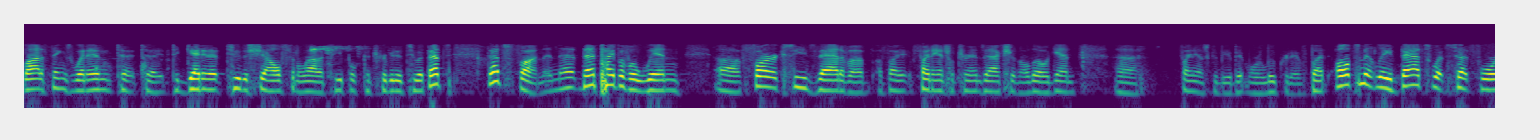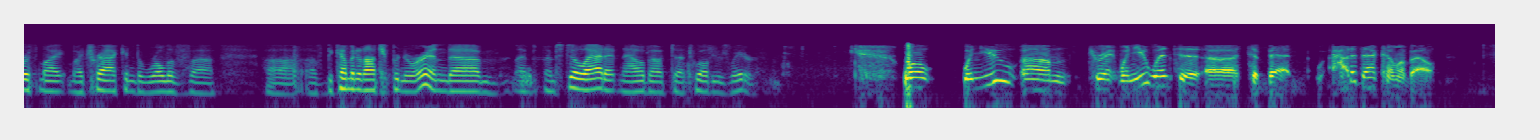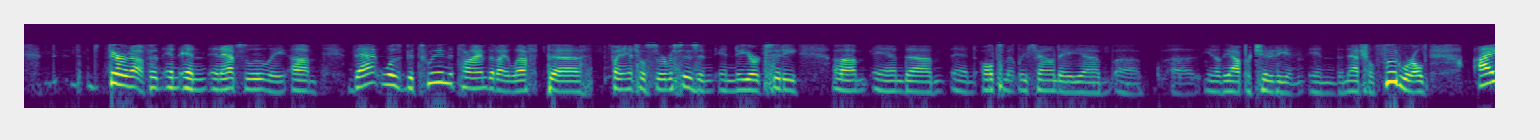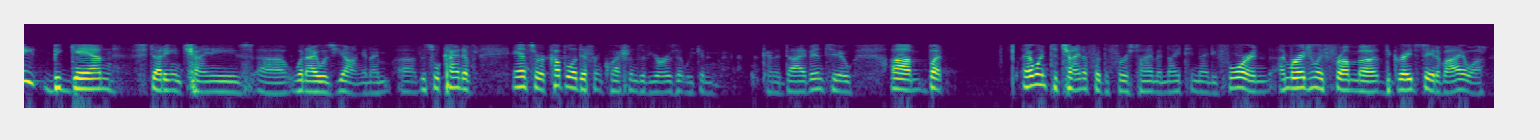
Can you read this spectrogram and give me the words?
a lot of things went into to, to getting it to the shelf and a lot of people contributed to it that's that's fun and that that type of a win uh far exceeds that of a, a financial transaction although again uh finance could be a bit more lucrative. But ultimately, that's what set forth my my track in the world of uh, uh, of becoming an entrepreneur, and um, I'm I'm still at it now, about uh, 12 years later. Well, when you um, when you went to uh, Tibet, how did that come about? Fair enough, and and, and absolutely. Um, that was between the time that I left uh, financial services in, in New York City, um, and um, and ultimately found a uh, uh, uh, you know the opportunity in, in the natural food world. I began studying Chinese uh, when I was young, and I'm uh, this will kind of answer a couple of different questions of yours that we can kind of dive into. Um, but I went to China for the first time in 1994, and I'm originally from uh, the great state of Iowa.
